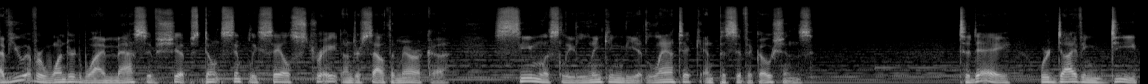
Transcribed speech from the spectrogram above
Have you ever wondered why massive ships don't simply sail straight under South America, seamlessly linking the Atlantic and Pacific Oceans? Today, we're diving deep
